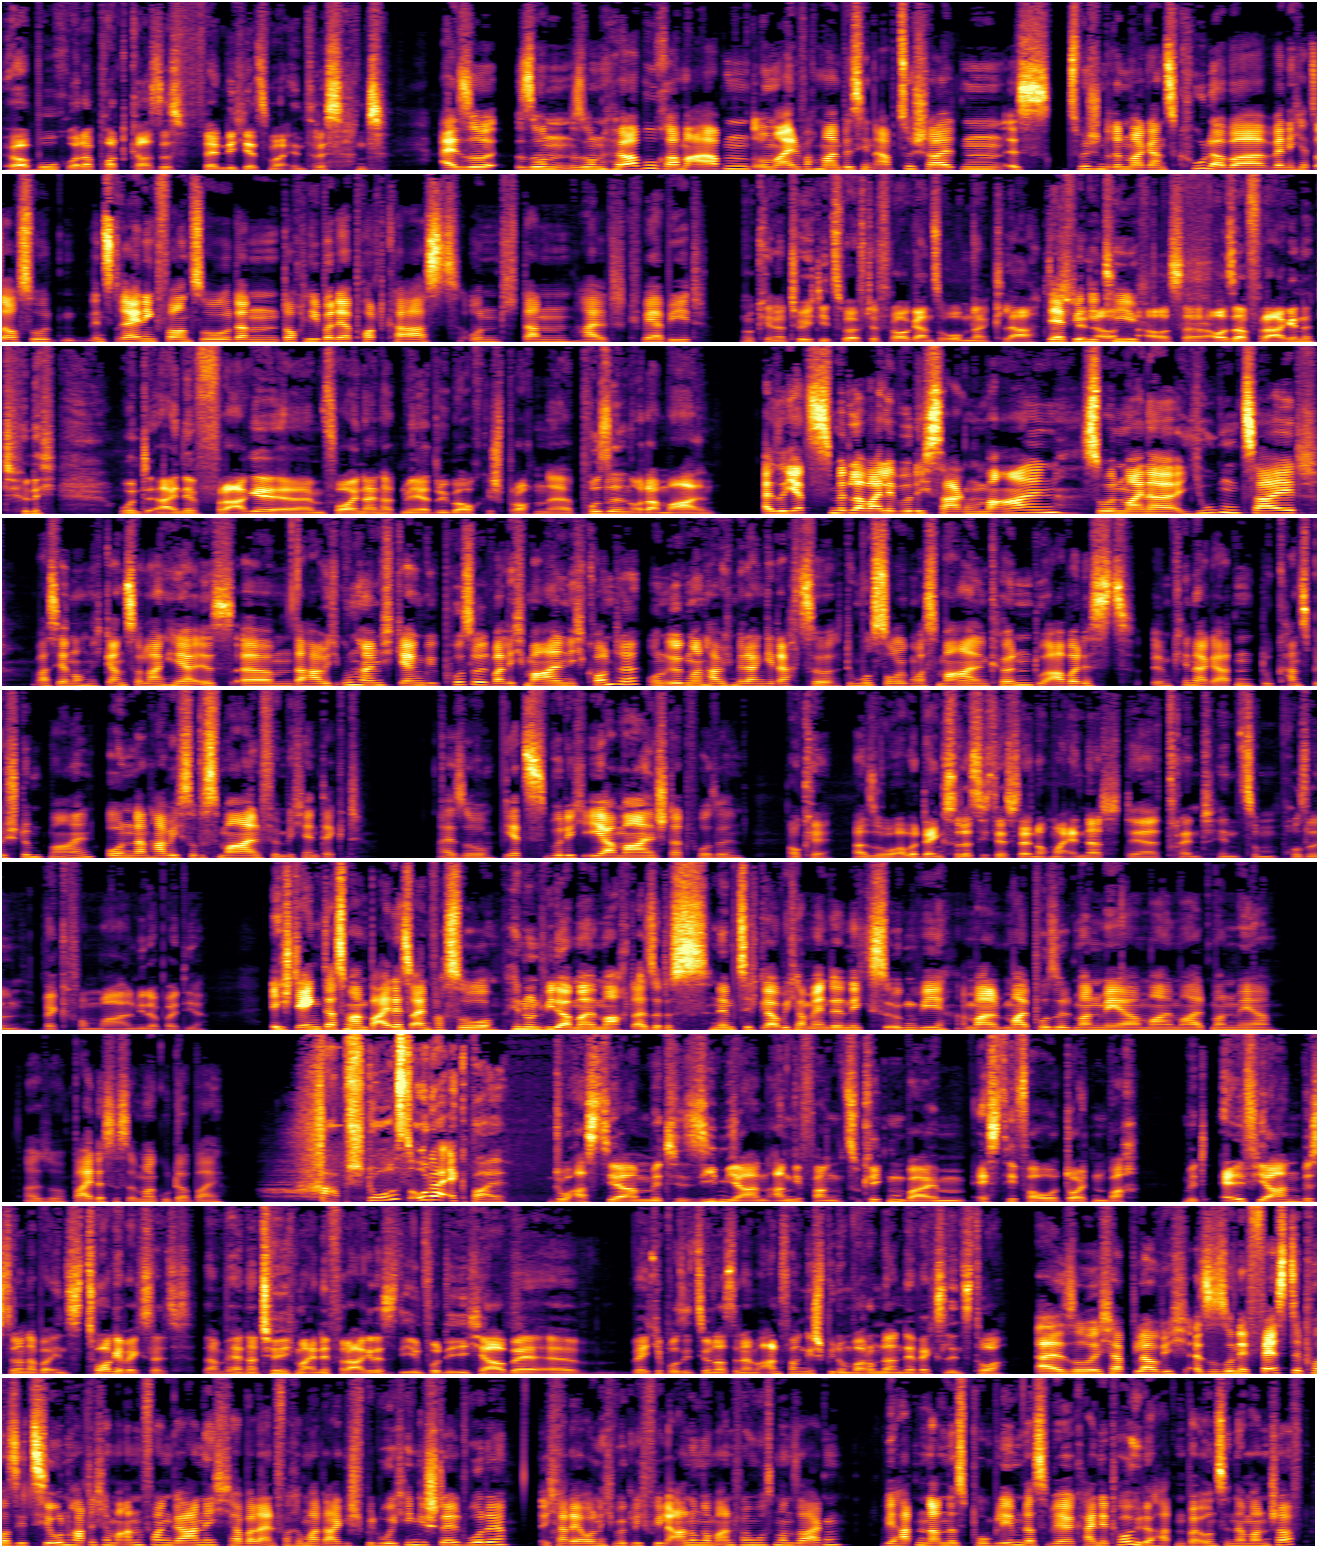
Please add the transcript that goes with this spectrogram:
Hörbuch oder Podcast? Das fände ich jetzt mal interessant. Also so ein, so ein Hörbuch am Abend, um einfach mal ein bisschen abzuschalten, ist zwischendrin mal ganz cool, aber wenn ich jetzt auch so ins Training fahre und so, dann doch lieber der Podcast und dann halt querbeet. Okay, natürlich die zwölfte Frau ganz oben, dann klar. Definitiv. außer, außer Frage natürlich. Und eine Frage, äh, im Vorhinein hatten wir ja drüber auch gesprochen, äh, Puzzeln oder Malen? Also jetzt mittlerweile würde ich sagen Malen. So in meiner Jugendzeit was ja noch nicht ganz so lang her ist, ähm, da habe ich unheimlich gern gepuzzelt, weil ich malen nicht konnte. Und irgendwann habe ich mir dann gedacht, so, du musst doch irgendwas malen können. Du arbeitest im Kindergarten, du kannst bestimmt malen. Und dann habe ich so das Malen für mich entdeckt. Also jetzt würde ich eher malen statt puzzeln. Okay, also aber denkst du, dass sich das vielleicht nochmal ändert, der Trend hin zum Puzzeln, weg vom Malen wieder bei dir? Ich denke, dass man beides einfach so hin und wieder mal macht. Also das nimmt sich, glaube ich, am Ende nichts irgendwie. Mal, mal puzzelt man mehr, mal malt man mehr. Also beides ist immer gut dabei. Abstoß oder Eckball? Du hast ja mit sieben Jahren angefangen zu kicken beim STV Deutenbach. Mit elf Jahren bist du dann aber ins Tor gewechselt. Dann wäre natürlich meine Frage, das ist die Info, die ich habe. Äh, welche Position hast du dann am Anfang gespielt und warum dann der Wechsel ins Tor? Also ich habe, glaube ich, also so eine feste Position hatte ich am Anfang gar nicht. Ich habe halt einfach immer da gespielt, wo ich hingestellt wurde. Ich hatte ja auch nicht wirklich viel Ahnung am Anfang, muss man sagen. Wir hatten dann das Problem, dass wir keine Torhüter hatten bei uns in der Mannschaft.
